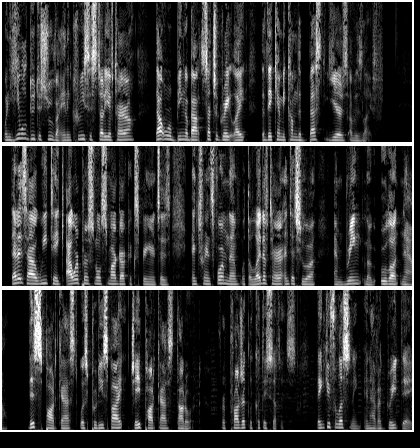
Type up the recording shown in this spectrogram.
When he will do teshuva and increase his study of Torah, that will bring about such a great light that they can become the best years of his life. That is how we take our personal smart dark experiences and transform them with the light of Torah and Teshuva and bring the Geula now. This podcast was produced by jpodcast.org for Project Likutei Sichos. Thank you for listening and have a great day.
